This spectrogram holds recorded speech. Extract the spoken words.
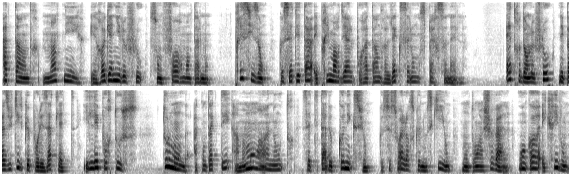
atteindre, maintenir et regagner le flot sont forts mentalement. Précisons que cet état est primordial pour atteindre l'excellence personnelle. Être dans le flot n'est pas utile que pour les athlètes, il l'est pour tous. Tout le monde a contacté à un moment ou à un autre cet état de connexion, que ce soit lorsque nous skions, montons à cheval, ou encore écrivons,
